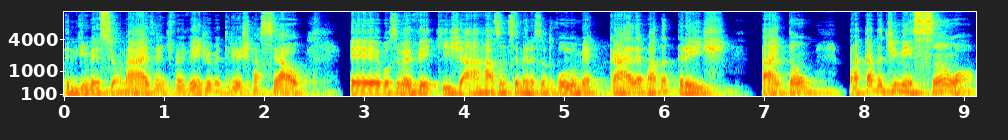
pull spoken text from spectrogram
tridimensionais, a gente vai ver em geometria espacial, você vai ver que já a razão de semelhança do volume é k elevado a 3. Tá? Então, para cada dimensão, ó,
